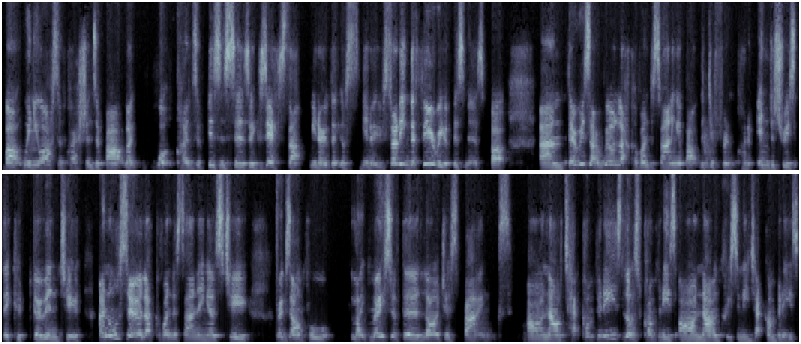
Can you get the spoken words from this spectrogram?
But when you ask them questions about like what kinds of businesses exist that you know that you're you know studying the theory of business, but um, there is that real lack of understanding about the different kind of industries that they could go into, and also a lack of understanding as to, for example, like most of the largest banks are now tech companies. Lots of companies are now increasingly tech companies,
